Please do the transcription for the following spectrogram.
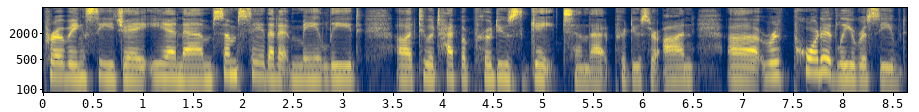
probing CJ ENM. Some say that it may lead uh, to a type of produce gate, and that producer on uh, reportedly received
